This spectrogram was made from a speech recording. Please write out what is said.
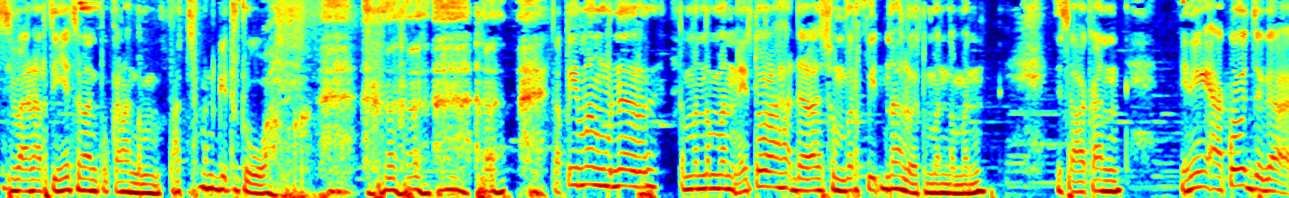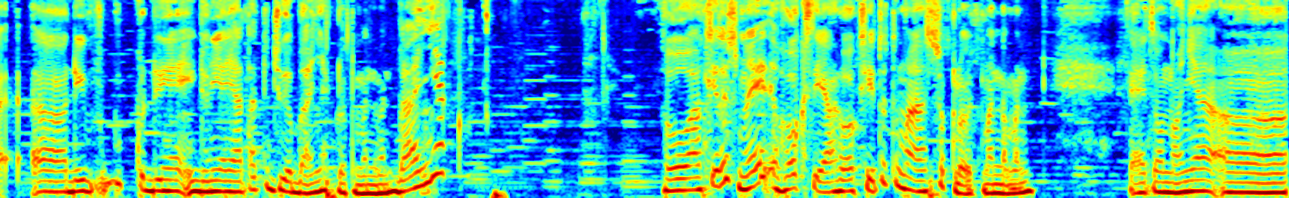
cuman artinya cuman tukeran tempat cuman gitu doang. Tapi emang bener teman-teman itulah adalah sumber fitnah loh teman-teman. Misalkan ini aku juga uh, di dunia dunia nyata itu juga banyak loh teman-teman. Banyak. Hoax itu sebenarnya hoax ya hoax itu termasuk loh teman-teman. Kayak contohnya uh,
